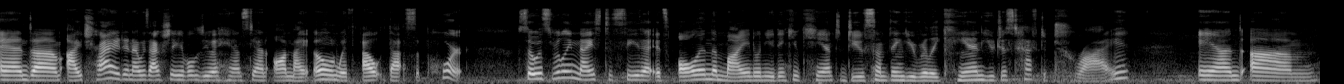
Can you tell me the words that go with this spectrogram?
And um, I tried, and I was actually able to do a handstand on my own without that support. So it's really nice to see that it's all in the mind. When you think you can't do something, you really can. You just have to try. And um,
